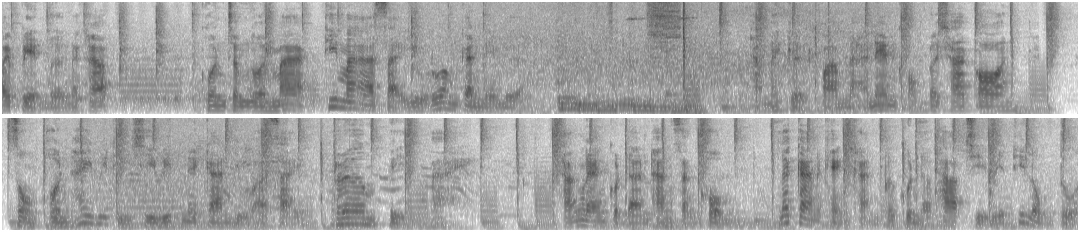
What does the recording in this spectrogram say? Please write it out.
อยๆ เปลี่ยนเมืองนะครับ คนจำนวนมากที่มาอาศัยอยู่ร่วมกันในเมืองทำให้เกิดความหนาแน่นของประชากร ส่งผลให้วิถีชีวิตในการอยู่อาศัยเริ่มเปลี่ยนไป ทั้งแรงกดดันทางสังคม และการแข่งขันเพื่อคุณภาพชีวิตที่ลงตัว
